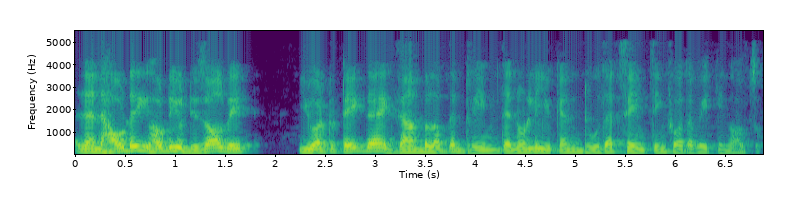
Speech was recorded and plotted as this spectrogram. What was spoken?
then how do you how do you dissolve it you have to take the example of the dream then only you can do that same thing for the waking also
